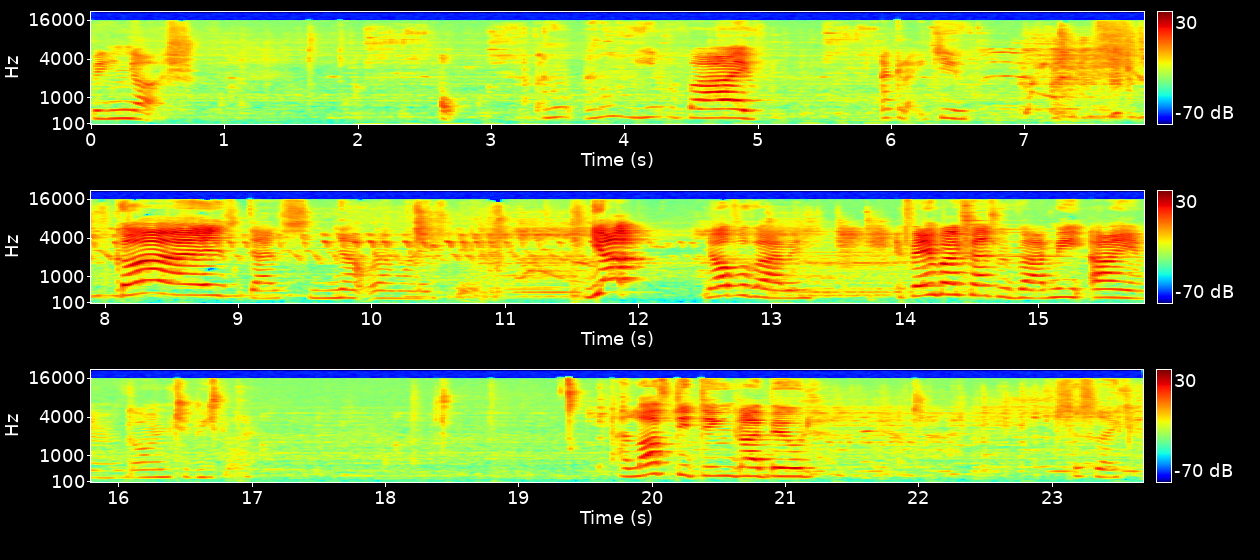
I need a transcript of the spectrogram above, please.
Freaking gosh. Oh, I don't, I don't need five. What could I do? Because that's not what I wanted to do. Yep. No reviving. If anybody tries to revive me, I am going to be respawn. I love the thing that I build. It's just like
